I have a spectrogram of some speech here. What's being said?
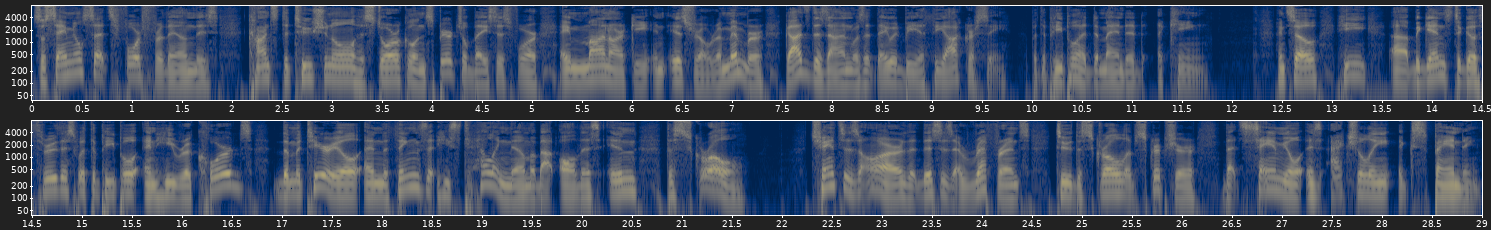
So Samuel sets forth for them this constitutional, historical, and spiritual basis for a monarchy in Israel. Remember, God's design was that they would be a theocracy. but the people had demanded a king. And so he uh, begins to go through this with the people and he records the material and the things that he's telling them about all this in the scroll. Chances are that this is a reference to the scroll of scripture that Samuel is actually expanding.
